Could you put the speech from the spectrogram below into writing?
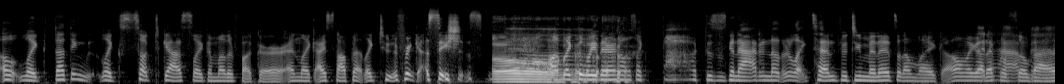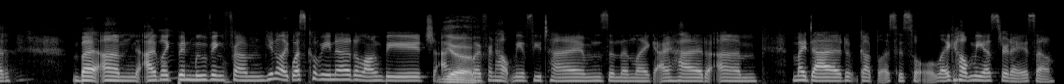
Oh, like that thing like sucked gas like a motherfucker. And like I stopped at like two different gas stations Oh. on like the way there and I was like, fuck, this is gonna add another like 10, 15 minutes. And I'm like, oh my god, It I feel so bad. But um I've like been moving from, you know, like West Covina to Long Beach. I, Yeah. my boyfriend helped me a few times and then like I had um my dad, God bless his soul, like helped me yesterday. So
